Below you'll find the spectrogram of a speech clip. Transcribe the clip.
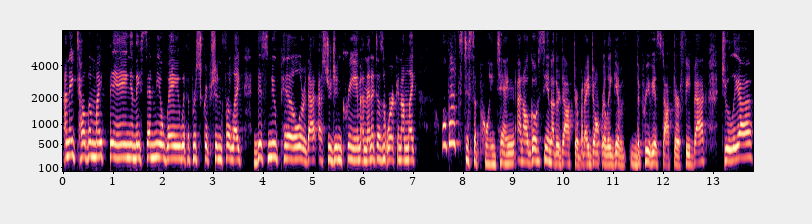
and I tell them my thing and they send me away with a prescription for like this new pill or that estrogen cream. And then it doesn't work. And I'm like, well, that's disappointing. And I'll go see another doctor, but I don't really give the previous doctor feedback. Julia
